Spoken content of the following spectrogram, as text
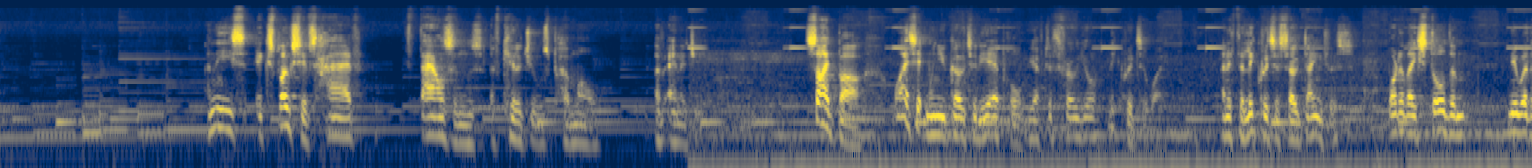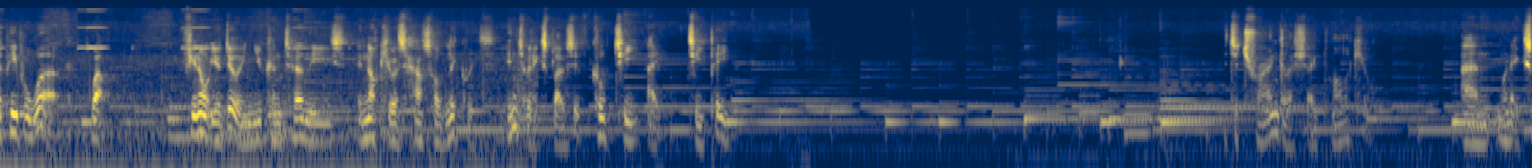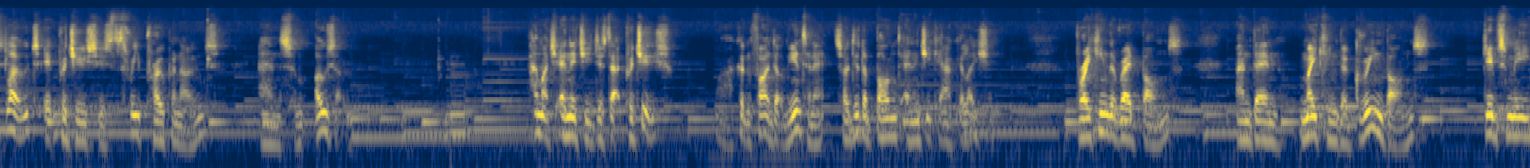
And these explosives have thousands of kilojoules per mole of energy. Sidebar, why is it when you go to the airport you have to throw your liquids away? And if the liquids are so dangerous, why do they store them near where the people work? Well, if you know what you're doing, you can turn these innocuous household liquids into an explosive called TATP. It's a triangular shaped molecule and when it explodes, it produces three propanones and some ozone. How much energy does that produce? Well, I couldn't find it on the internet, so I did a bond energy calculation. Breaking the red bonds and then making the green bonds gives me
